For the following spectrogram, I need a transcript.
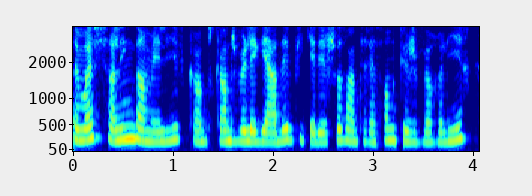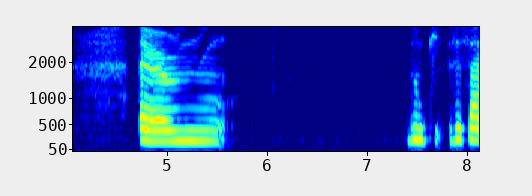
Moi, je surligne dans mes livres quand, quand je veux les garder, puis qu'il y a des choses intéressantes que je veux relire. donc, c'est ça.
